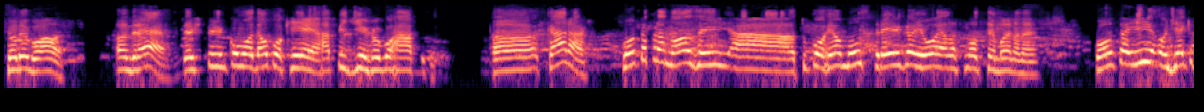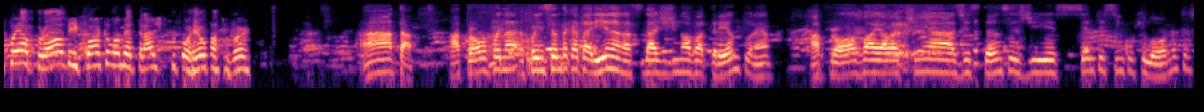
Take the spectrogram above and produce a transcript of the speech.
Show de bola. André, deixa eu te incomodar um pouquinho, rapidinho, jogo rápido. Ah, cara, conta pra nós aí, a, tu correu a Monstreia e ganhou ela no final de semana, né? Conta aí onde é que foi a prova e qual a quilometragem que tu correu, por favor. Ah, tá. A prova foi, na- foi em Santa Catarina, na cidade de Nova Trento, né? A prova, ela tinha as distâncias de 105 quilômetros,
